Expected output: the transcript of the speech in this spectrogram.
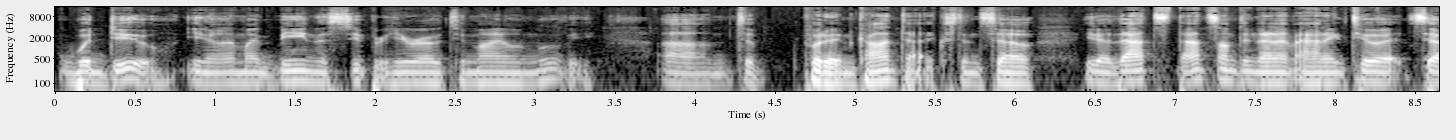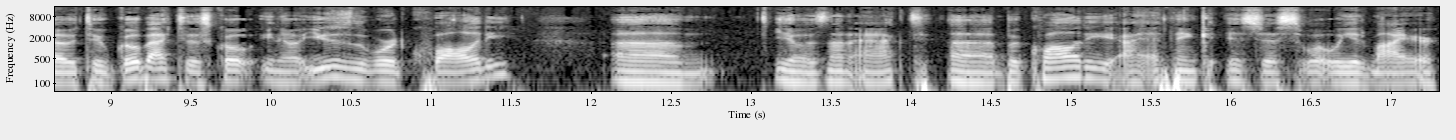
would do? You know, am I being the superhero to my own movie? Um, to put it in context. And so, you know, that's that's something that I'm adding to it. So to go back to this quote, you know, it uses the word quality. Um, you know, it's not an act, uh, but quality, I, I, think, is just what we admire.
